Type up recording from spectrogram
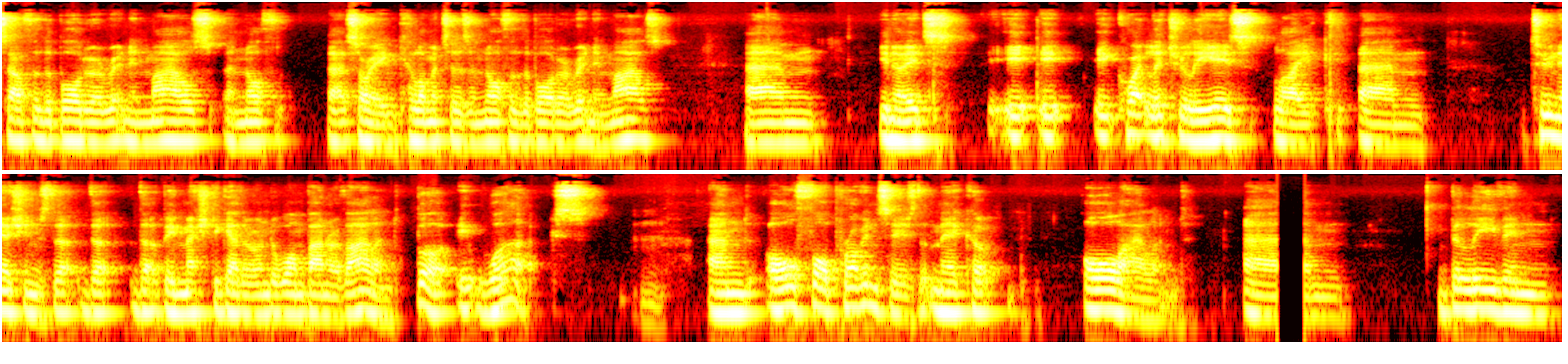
south of the border are written in miles and north, uh, sorry, in kilometers, and north of the border are written in miles. Um, you know, it's it, it it quite literally is like um, two nations that that that have been meshed together under one banner of Ireland, but it works. And all four provinces that make up all Ireland um, believe in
